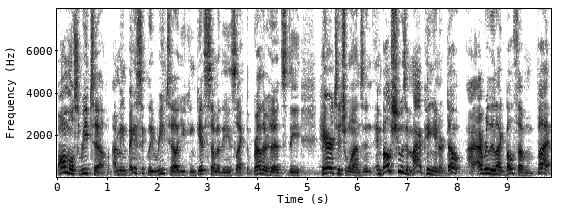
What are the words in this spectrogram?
almost retail. I mean, basically retail, you can get some of these, like the Brotherhoods, the Heritage ones, and, and both shoes, in my opinion, are dope. I, I really like both of them, but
